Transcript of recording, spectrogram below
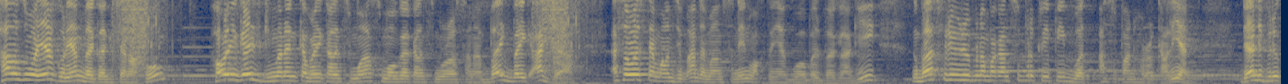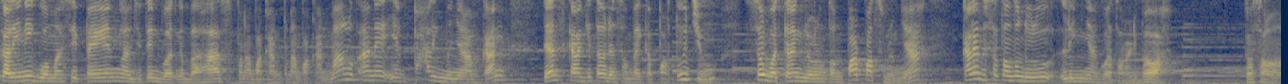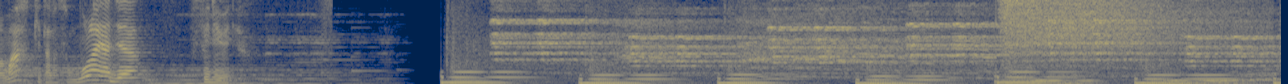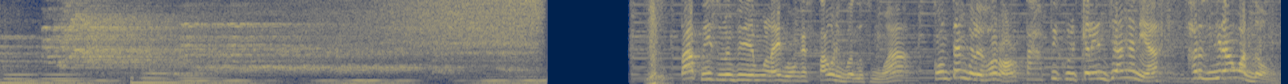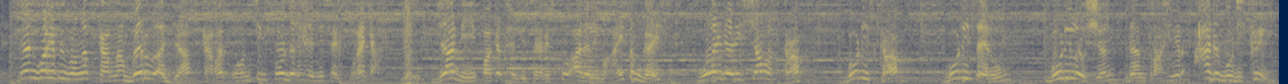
Halo semuanya, aku Rian, balik lagi channel aku. How are you guys? Gimana kabarnya kalian semua? Semoga kalian semua di sana baik-baik aja. As always, setiap malam Jumat dan malam Senin waktunya gue balik lagi ngebahas video-video penampakan super creepy buat asupan horror kalian. Dan di video kali ini gue masih pengen lanjutin buat ngebahas penampakan-penampakan makhluk aneh yang paling menyeramkan. Dan sekarang kita udah sampai ke part 7. So buat kalian yang belum nonton part-part sebelumnya, kalian bisa tonton dulu linknya gue taruh di bawah. Gak usah lama-lama, kita langsung mulai aja videonya. Tapi sebelum video mulai, gue mau kasih tahu nih buat lo semua, konten boleh horor, tapi kulit kalian jangan ya, harus dirawat dong. Dan gue happy banget karena baru aja Scarlett launching produk Heavy Series mereka. Jadi, paket Heavy Series tuh ada 5 item guys, mulai dari shower scrub, body scrub, body serum, body lotion, dan terakhir ada body cream.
